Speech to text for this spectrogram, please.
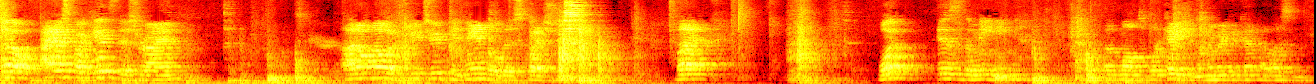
So, I asked my kids this, Ryan. I don't know if YouTube can handle this question, but what is the meaning of multiplication? Let me make a cut and a listen.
